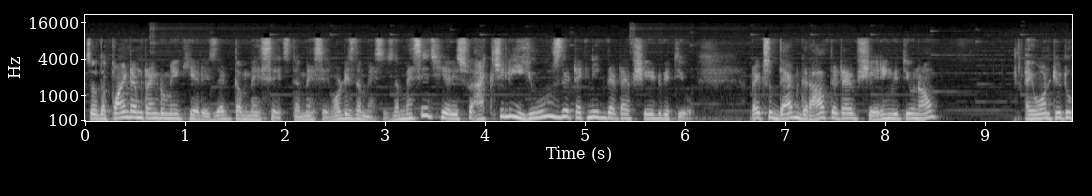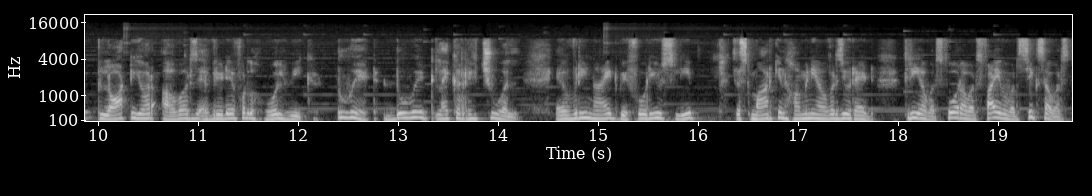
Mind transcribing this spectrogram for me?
so the point i'm trying to make here is that the message the message what is the message? The message here is to actually use the technique that i've shared with you right? So that graph that i'm sharing with you now I want you to plot your hours every day for the whole week. Do it. Do it like a ritual. Every night before you sleep, just mark in how many hours you read 3 hours, 4 hours, 5 hours, 6 hours.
